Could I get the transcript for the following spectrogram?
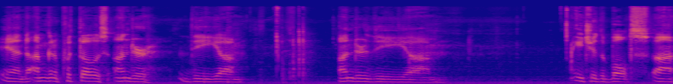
and I'm going to put those under the um, under the um, each of the bolts uh,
